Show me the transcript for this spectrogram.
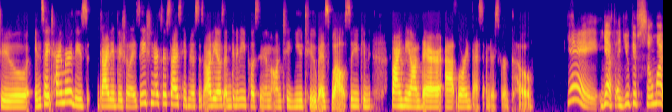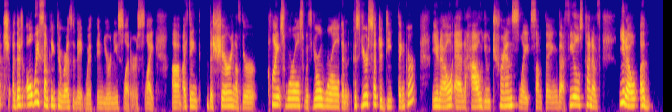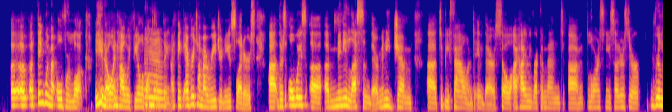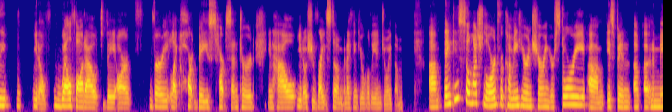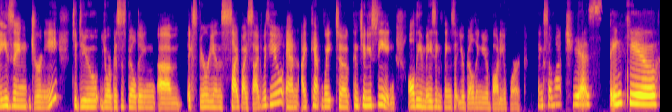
to Insight Timer, these guided visualization exercise, hypnosis audios. I'm going to be posting them onto YouTube as well. So you can find me on there at Lauren Best underscore co. Yay. Yes. And you give so much. Uh, there's always something to resonate with in your newsletters. Like, um, I think the sharing of your clients' worlds with your world, and because you're such a deep thinker, you know, and how you translate something that feels kind of, you know, a a, a, thing we might overlook, you know, and how we feel about mm something. I think every time I read your newsletters, uh, there's always a, a, mini lesson there, mini gem uh, to be found in there. So I highly recommend um, Lauren's newsletters. They're really, you know, well thought out. They are very like heart-based, heart-centered in how, you know, she writes them. And I think you'll really enjoy them. Um, thank you so much, Lauren, for coming here and sharing your story. Um, it's been a, an amazing journey to do your business building um, experience side by side with you. And I can't wait to continue seeing all the amazing things that you're building in your body of work. Thanks so much. Yes, thank you.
